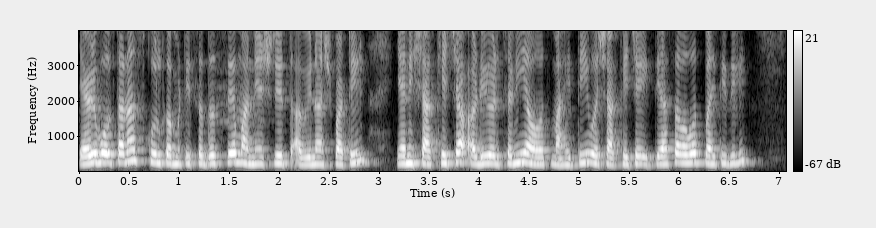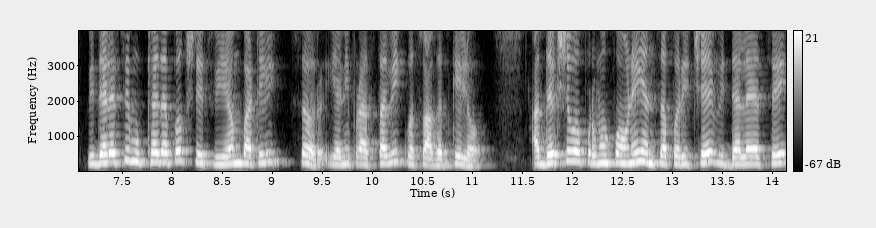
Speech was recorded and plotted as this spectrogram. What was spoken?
यावेळी बोलताना स्कूल कमिटी सदस्य मान्यश्रीत अविनाश पाटील यांनी शाखेच्या अडीअडचणी याबाबत माहिती व शाखेच्या इतिहासाबाबत माहिती दिली. विद्यालयाचे मुख्याध्यापक श्रीत व्ही एम पाटील सर यांनी प्रास्ताविक व स्वागत केलं. अध्यक्ष व प्रमुख पाहुणे यांचा परिचय विद्यालयाचे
